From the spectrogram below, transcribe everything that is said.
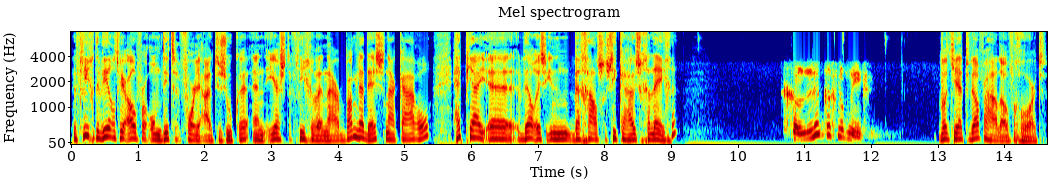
We vliegen de wereld weer over om dit voor je uit te zoeken. En eerst vliegen we naar Bangladesh, naar Karel. Heb jij eh, wel eens in een Bengaals ziekenhuis gelegen? Gelukkig nog niet. Want je hebt wel verhalen over gehoord.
